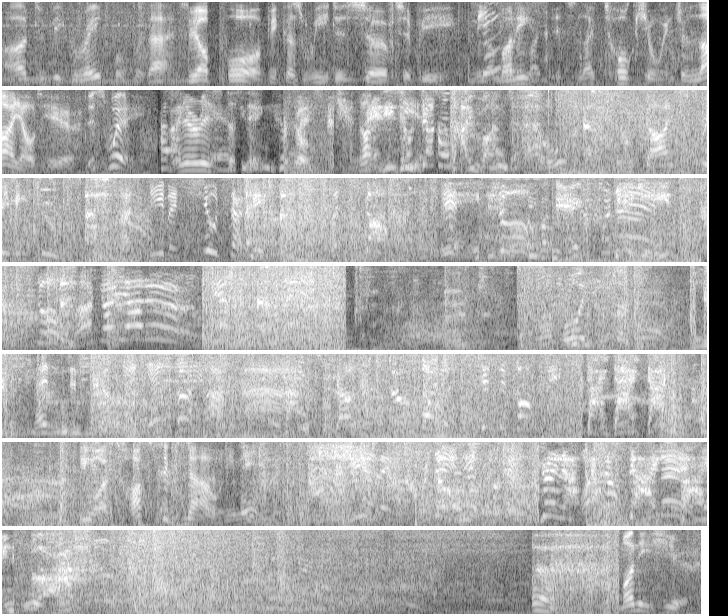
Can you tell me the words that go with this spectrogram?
Hard to be grateful for that. We are poor because we deserve to be. Need money? It's like Tokyo in July out here. This way. Where is the thing? No, cannot see it. I wonder. So, you'll die screaming too. That demon shoots at me. Let's go. So, What next? Diggy! so. Oh this defends itself. Get this off me! Die, die, die! You are toxic now, demon. Grenade! Die, Stein! Money here.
